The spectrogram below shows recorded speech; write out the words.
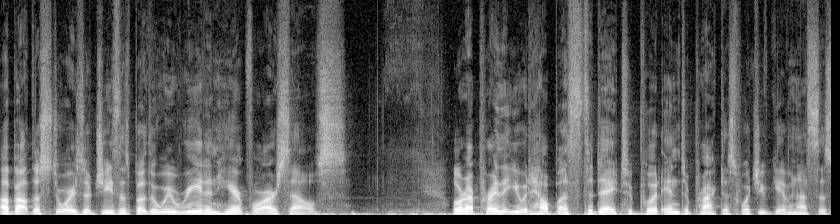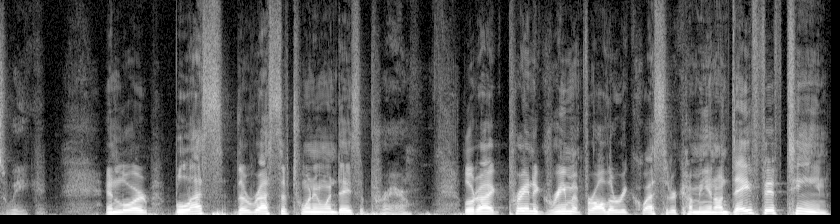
about the stories of Jesus, but that we read and hear it for ourselves. Lord, I pray that you would help us today to put into practice what you've given us this week. And Lord, bless the rest of 21 days of prayer. Lord, I pray in agreement for all the requests that are coming in. On day 15,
